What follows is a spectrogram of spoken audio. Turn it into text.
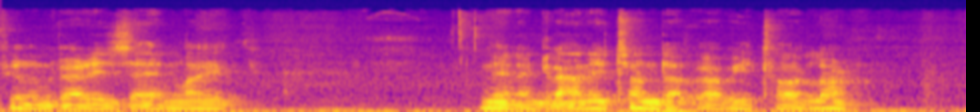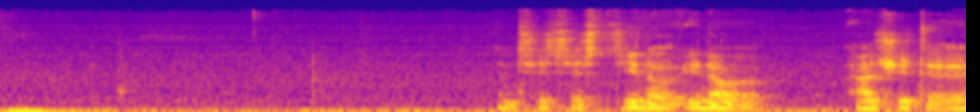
feeling very zen like. And then a granny turned up with a wee toddler. And she's just, you know, you know, as you do,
